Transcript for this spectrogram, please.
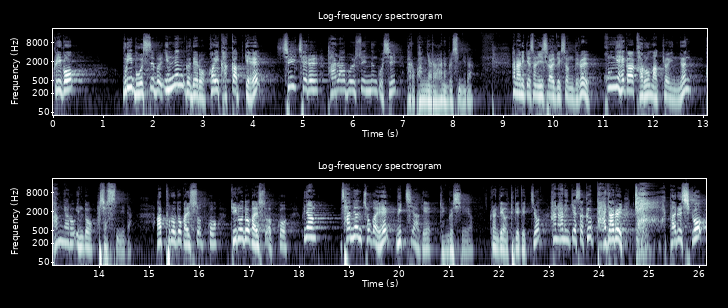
그리고 우리 모습을 있는 그대로 거의 가깝게 실체를 바라볼 수 있는 곳이 바로 광야라 하는 것입니다. 하나님께서는 이스라엘 백성들을 홍해가 가로막혀 있는 광야로 인도하셨습니다. 앞으로도 갈 수 없고 뒤로도 갈 수 없고 그냥 사면초가에 위치하게 된 것이에요. 그런데 어떻게 됐죠? 하나님께서 그 바다를 쫙 가르시고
